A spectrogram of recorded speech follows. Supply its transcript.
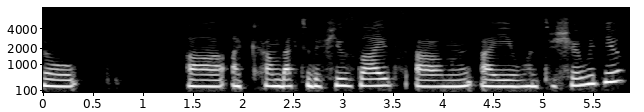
So uh, I come back to the few slides um, I want to share with you.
